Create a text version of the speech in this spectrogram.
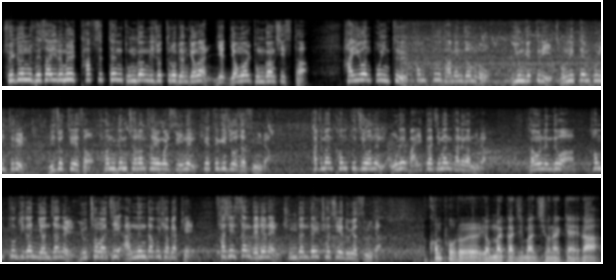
최근 회사 이름을 탑스텐 동강 리조트로 변경한 옛 영월 동강 시 스타. 하이원 포인트 컴프 가맹점으로 이용객들이 적립된 포인트를 리조트에서 현금처럼 사용할 수 있는 혜택이 주어졌습니다. 하지만 컴프 지원은 올해 말까지만 가능합니다. 강원랜드와 컴프 기간 연장을 요청하지 않는다고 협약해 사실상 내년엔 중단될 처지에 놓였습니다. 컴포를 연말까지만 지원할 게 아니라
